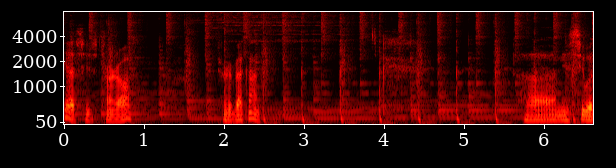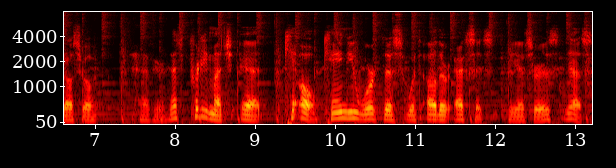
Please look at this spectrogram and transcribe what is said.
Yes, you just turn it off, turn it back on. Uh, let me see what else we'll have here. That's pretty much it. Can, oh, can you work this with other exits? The answer is yes.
